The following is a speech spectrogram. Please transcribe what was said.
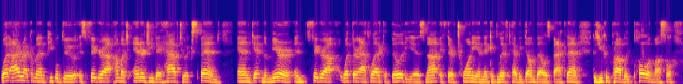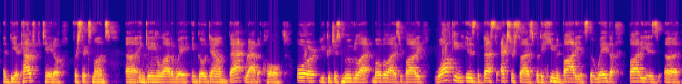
What I recommend people do is figure out how much energy they have to expend and get in the mirror and figure out what their athletic ability is, not if they're 20 and they could lift heavy dumbbells back then, because you could probably pull a muscle and be a couch potato for six months uh, and gain a lot of weight and go down that rabbit hole. Or you could just move, mobilize your body. Walking is the best exercise for the human body. It's the way the body is uh,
